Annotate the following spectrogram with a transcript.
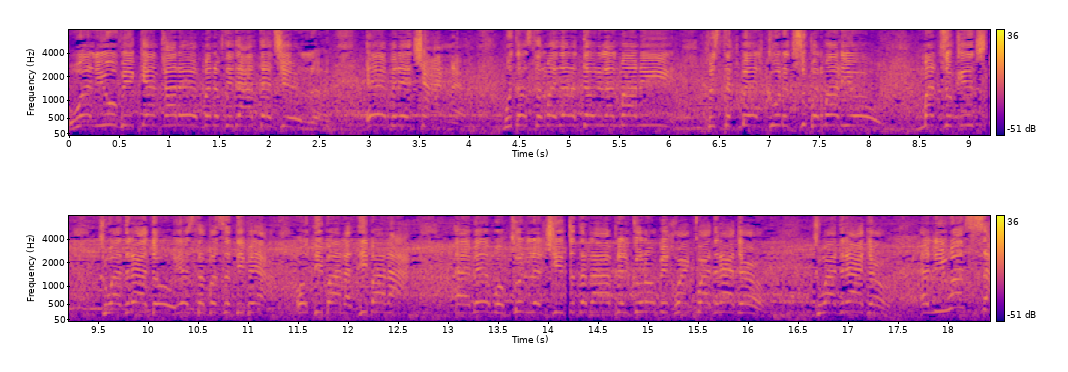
واليوفي من افتتاح التسجيل. إيمري تشان متوسط الميدان الدوري الألماني في استقبال كرة سوبر ماريو. مانزوكيتش كوادرادو يستفز الدفاع. وديبالا ديبالا أمامه كل الجيل تتلعب للكولومبي. كوادرادو كوادرادو اللي يوسع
